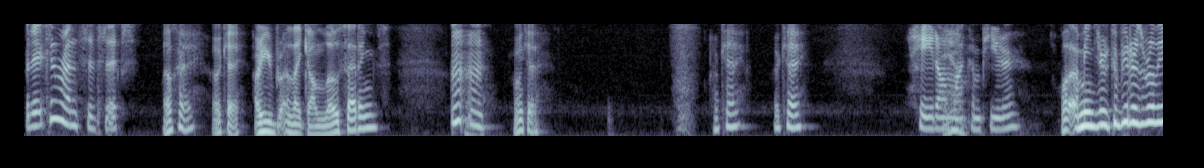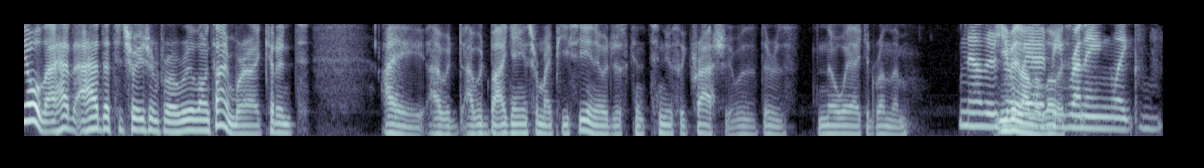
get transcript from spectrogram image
but it can run Civ Six. Okay. Okay. Are you like on low settings? Mm-mm. Okay. Okay. Okay. Hate on my computer. Well, I mean, your computer's really old. I had I had that situation for a really long time where I couldn't. I I would I would buy games for my PC and it would just continuously crash. It was there was no way I could run them. Now there's Even no way the I'd lowest. be running like v-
